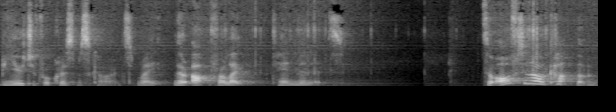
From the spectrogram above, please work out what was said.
beautiful Christmas cards, right? They're up for like 10 minutes. So often I'll cut them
